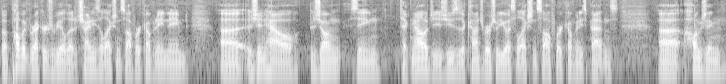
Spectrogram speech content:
the public records reveal that a Chinese election software company named uh, Jinhao Zhongxing Technologies uses a controversial U.S. election software company's patents. Uh, Hongzheng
